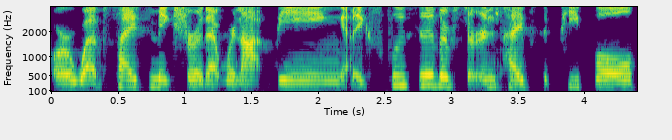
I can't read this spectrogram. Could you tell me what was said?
or websites, to make sure that we're not being exclusive of certain types of people.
